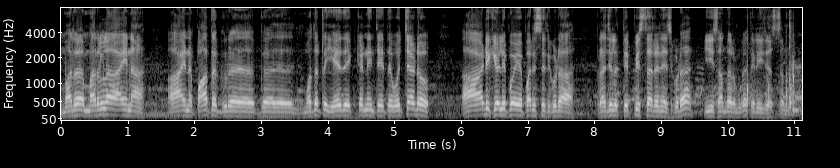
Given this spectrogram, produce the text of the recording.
మర మరలా ఆయన ఆయన పాత మొదట ఏది ఎక్కడి నుంచి అయితే వచ్చాడో ఆ ఆడికి వెళ్ళిపోయే పరిస్థితి కూడా ప్రజలు తెప్పిస్తారనేసి కూడా ఈ సందర్భంగా తెలియజేస్తున్నాం.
